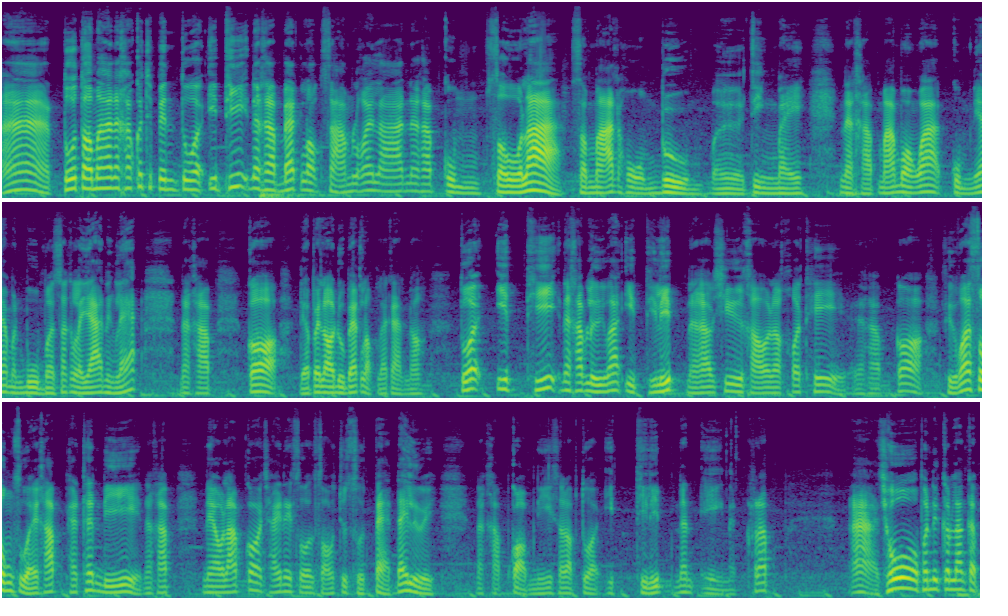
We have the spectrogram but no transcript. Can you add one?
อ่าตัวต่อมานะครับก็จะเป็นตัวอิทธินะครับแบ็กหลอก 300 ล้านนะครับ กลุ่มโซล่าสมาร์ทโฮมบูมเออจริงไหมนะครับมามองว่ากลุ่มเนี้ยมันบูมมาสักระยะหนึ่งแล้วนะครับ ก็เดี๋ยวไปรอดูแบ็กหลอกแล้วกันเนาะ ตัวอิทธินะครับหรือว่าอิทธิฤทธิ์นะครับชื่อเขาแล้วก็เท่นะครับก็ถือว่าทรงสวยครับแพทเทิร์นดีนะครับแนวรับก็ใช้ในโซน 2.08 ได้เลยนะครับกรอบนี้สำหรับตัวอิทธิฤทธิ์นั่นเองนะครับอ่าโชว์ผนึกกำลังกับ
